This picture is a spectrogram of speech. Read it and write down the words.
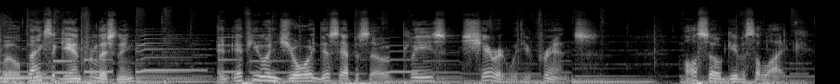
Well, thanks again for listening. And if you enjoyed this episode, please share it with your friends. Also, give us a like.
